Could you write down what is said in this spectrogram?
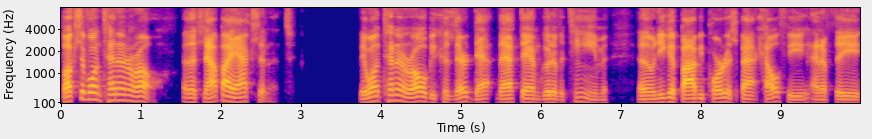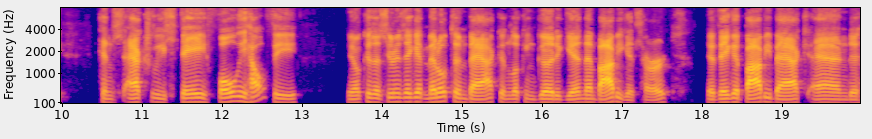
Bucks have won ten in a row, and that's not by accident. They won ten in a row because they're that that damn good of a team. And when you get Bobby Portis back healthy, and if they can actually stay fully healthy, you know, because as soon as they get Middleton back and looking good again, then Bobby gets hurt if they get Bobby back and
